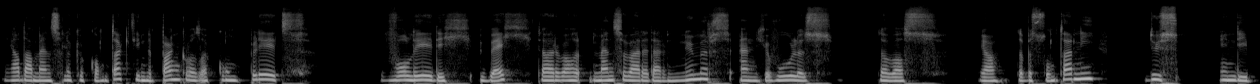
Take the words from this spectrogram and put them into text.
ja, dat menselijke contact. In de bank was dat compleet volledig weg. Daar waren, mensen waren daar nummers en gevoelens, dat, was, ja, dat bestond daar niet. Dus in, die,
